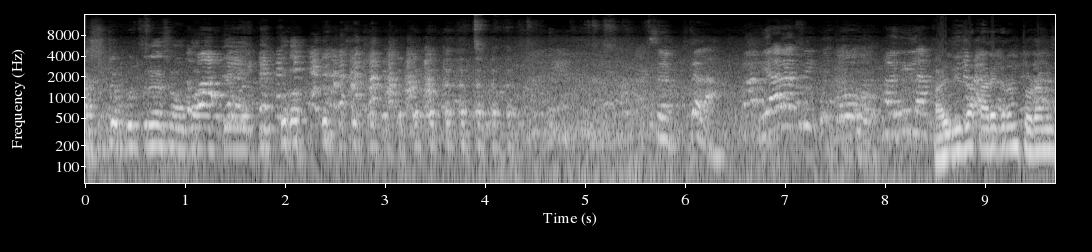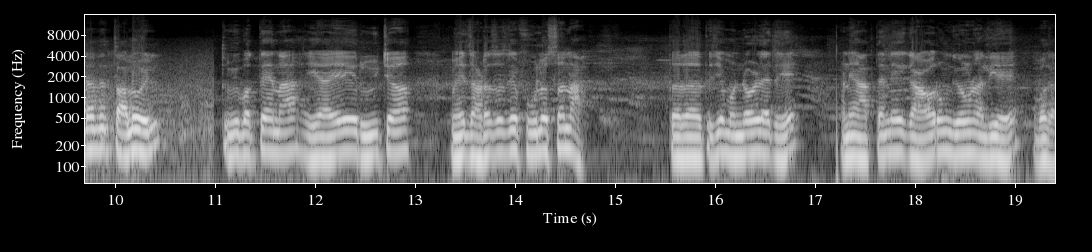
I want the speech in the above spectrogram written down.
अष्टपुत्र सौभाग्यवती. चला या रात्री. हो हो हळदीला. हळदीचा कार्यक्रम थोड्या मिनिटांत चालू होईल. तुम्ही बघताय ना हे आहे रुईच्या म्हणजे झाडाचं जे फूल असतं ना तर त्याचे मंडवळे आहेत हे. आणि आत्याने गावावरून घेऊन आली आहे बघा.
